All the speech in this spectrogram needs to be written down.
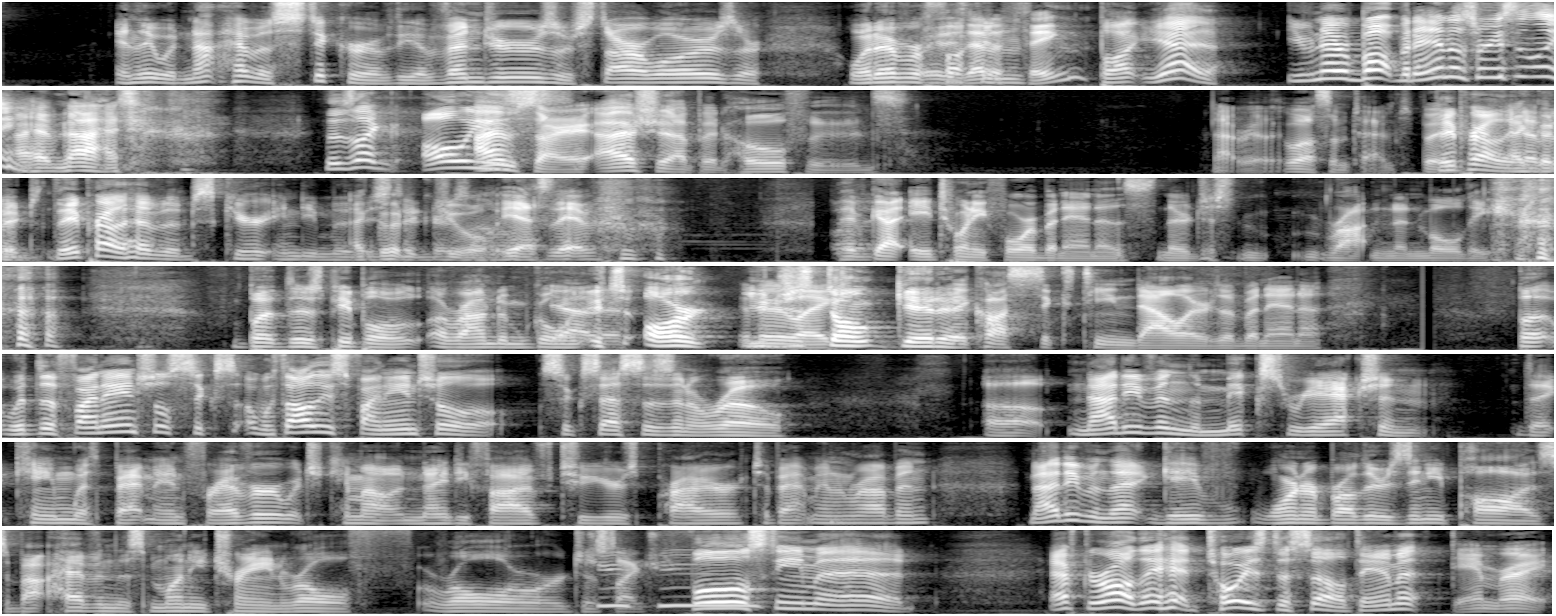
and they would not have a sticker of the Avengers or Star Wars or whatever Wait, is that a thing? block. Yeah, you've never bought bananas recently. I have not. There's like always. I'm sorry. I shop at Whole Foods. Not really. Well, sometimes, but They probably I have to they probably have obscure indie movie. I go to Jewel. Yes, they have. They've got A24 bananas. They're just rotten and moldy. But there's people around him going, Yeah, "It's art. You they're just like- don't get it. they it." cost $16 a banana. But with the financial suc- with all these financial successes in a row, uh, not even the mixed reaction that came with Batman Forever, which came out in '95, two years prior to Batman and Robin, not even that gave Warner Brothers any pause about having this money train roll roll or just like full steam ahead. After all, they had toys to sell. Damn it. Damn right.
